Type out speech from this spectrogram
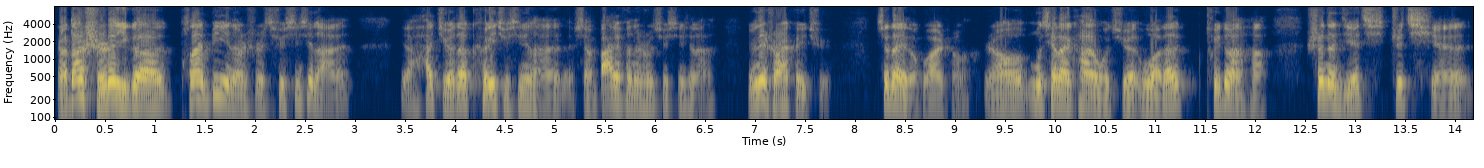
然后当时的一个 Plan B 呢是去新西兰，呀还觉得可以去新西兰，想八月份的时候去新西兰，因为那时候还可以去，现在也都关上了。然后目前来看，我觉我的推断哈，圣诞节之前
